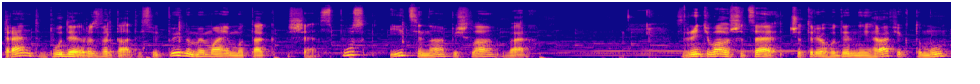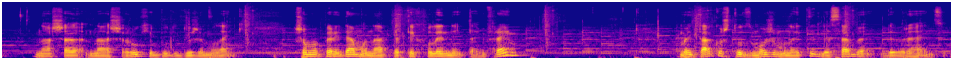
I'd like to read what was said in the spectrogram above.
тренд буде розвертатись. Відповідно, ми маємо так ще спуск, і ціна пішла вверх. Зверніть увагу, що це 4-годинний графік, тому наша, наші рухи будуть дуже маленькі. Якщо ми перейдемо на 5-хвилинний таймфрейм, ми також тут зможемо знайти для себе дивергенцію.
